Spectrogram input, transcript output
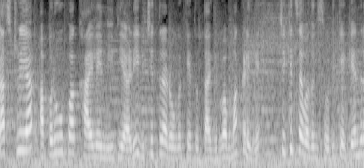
ರಾಷ್ಟ್ರೀಯ ಅಪರೂಪ ಕಾಯಿಲೆ ನೀತಿಯ ಅಡಿ ವಿಚಿತ್ರ ರೋಗಕ್ಕೆ ತುತ್ತಾಗಿರುವ ಮಕ್ಕಳಿಗೆ ಚಿಕಿತ್ಸೆ ಒದಗಿಸೋದಕ್ಕೆ ಕೇಂದ್ರ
